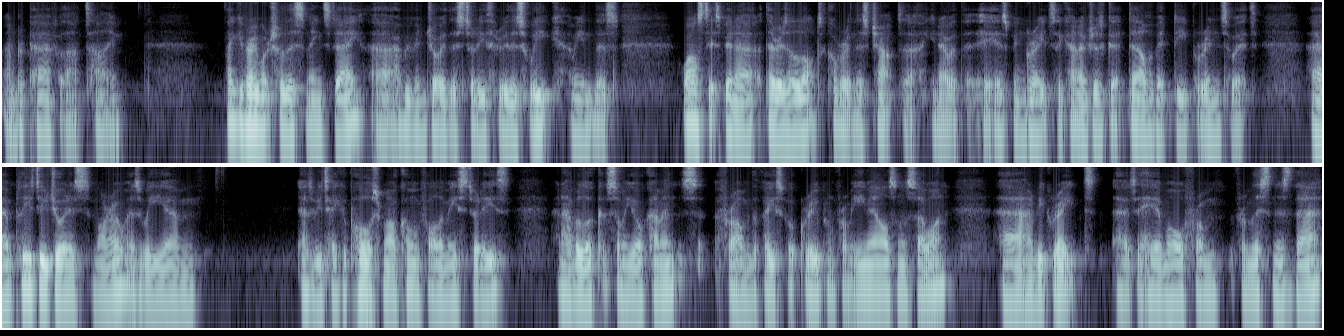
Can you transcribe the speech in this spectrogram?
and prepare for that time? Thank you very much for listening today. Uh, I hope you've enjoyed the study through this week. I mean, there's whilst it's been a there is a lot to cover in this chapter. You know, it has been great to kind of just get delve a bit deeper into it. Um, please do join us tomorrow as we um, as we take a pause from our Come Follow Me studies and have a look at some of your comments from the Facebook group and from emails and so on. Uh, and it'd be great uh, to hear more from from listeners there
